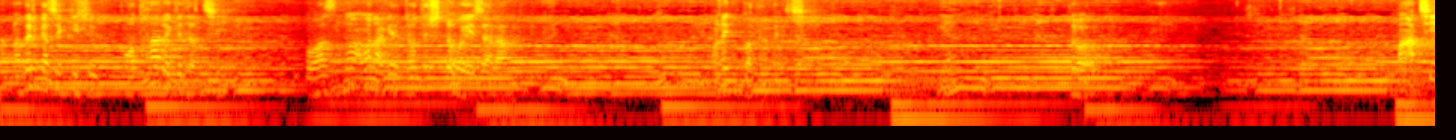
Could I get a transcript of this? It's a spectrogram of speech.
আপনাদের কাছে কিছু কথা রেখে যাচ্ছি ওয়াজ তো আমার আগে যথেষ্ট হয়েছে আর অনেক কথা হয়েছে। তো পাঁচই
